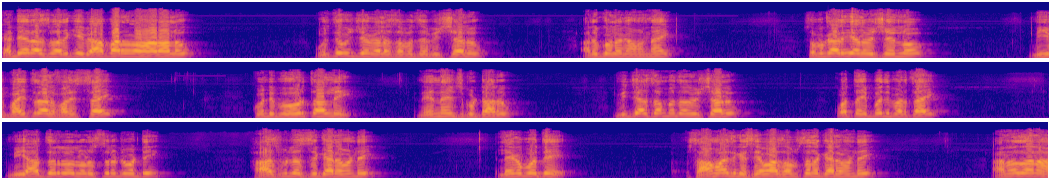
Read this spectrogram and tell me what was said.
కన్యా వారికి వ్యాపార వ్యవహారాలు వృత్తి ఉద్యోగాల సంబంధించిన విషయాలు అనుకూలంగా ఉన్నాయి. శుభకార్యాల విషయంలో మీ పవిత్రాలు ఫలిస్తాయి. కొన్ని ముహూర్తాల్ని నిర్ణయించుకుంటారు. విద్యా సంబంధాల విషయాలు కొంత ఇబ్బంది పడతాయి. మీ ఆధ్వర్యంలో నడుస్తున్నటువంటి హాస్పిటల్స్ కానివ్వండి లేకపోతే సామాజిక సేవా సంస్థలకు కానివ్వండి అన్నదాన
